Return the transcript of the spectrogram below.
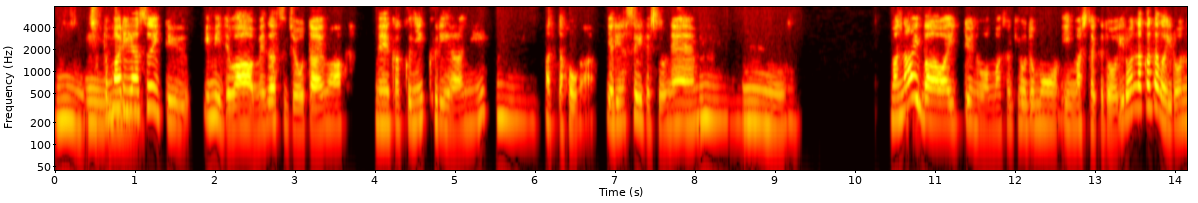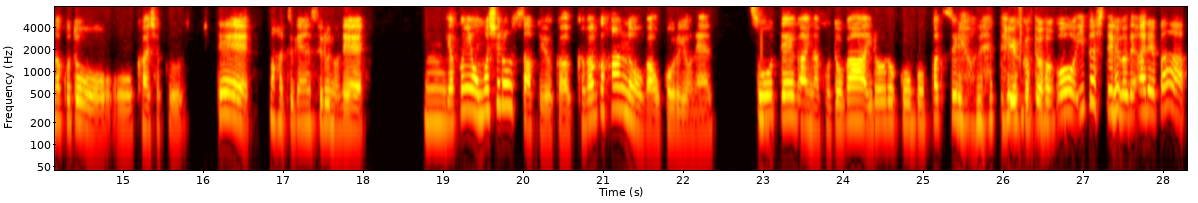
うん。うんまとまりやすいっていう意味では、目指す状態は明確にクリアにうん。あった方がやりやすいですよね。うん。うん。まあ、ない場合っていうのは、まあ、先ほども言いましたけど、いろんな方がいろんなことを解釈して、まあ、発言するので、うん、逆に面白さというか、化学反応が起こるよね。想定外なことがいろいろこう勃発するよね っていうことを意図してるのであれば、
